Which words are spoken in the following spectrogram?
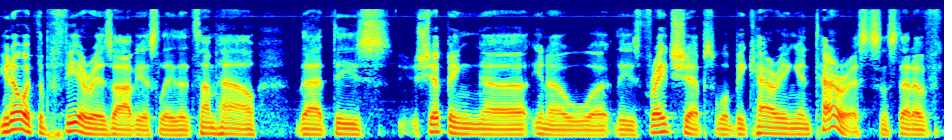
You know what the fear is, obviously, that somehow that these shipping, uh, you know, uh, these freight ships will be carrying in terrorists instead of.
